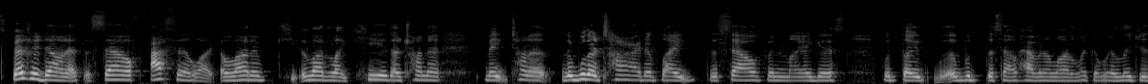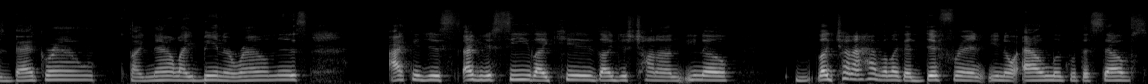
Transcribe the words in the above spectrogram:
Especially down at the south i feel like a lot of a lot of like kids are trying to make trying to well they're tired of like the south and like i guess with like uh, with the South having a lot of like a religious background, like now like being around this, I can just I can just see like kids like just trying to you know, like trying to have a, like a different you know outlook with the selves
